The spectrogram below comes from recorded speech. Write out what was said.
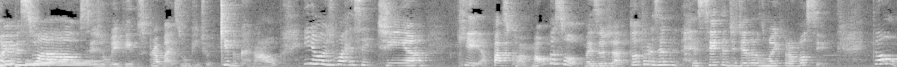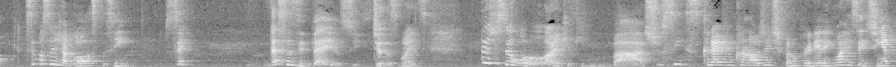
Oi pessoal, sejam bem-vindos para mais um vídeo aqui do canal e hoje uma receitinha que a Páscoa mal passou, mas eu já tô trazendo receita de Dia das Mães para você. Então, se você já gosta assim dessas ideias de Dia das Mães, deixa o seu like aqui embaixo, se inscreve no canal, gente, para não perder nenhuma receitinha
